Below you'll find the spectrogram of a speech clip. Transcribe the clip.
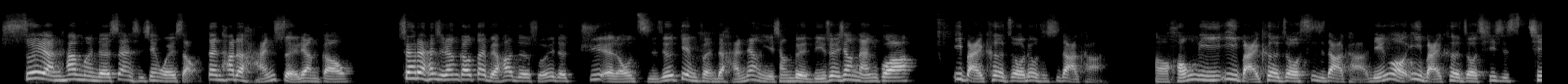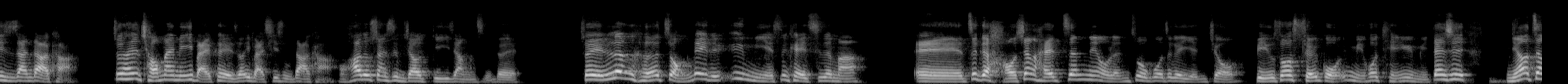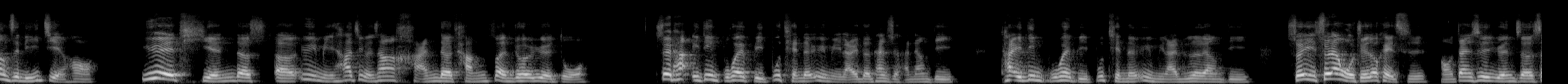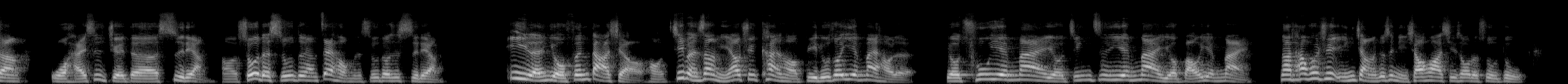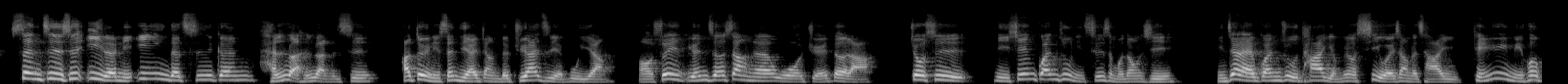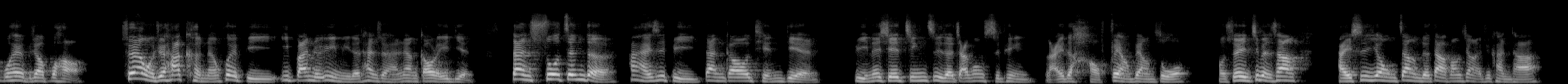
虽然它们的膳食纤维少，但它的含水量高，所以它的含水量高代表它的所谓的 GL 值，就是淀粉的含量也相对低。所以像南瓜。一百克只有六十四大卡，好，红梨一百克只有四十大卡，莲藕一百克只有七十七十三大卡，就算是荞麦面一百克也只有一百七十五大卡，哦，它都算是比较低这样子，对。所以任何种类的玉米也是可以吃的吗？诶，这个好像还真没有人做过这个研究。比如说水果玉米或甜玉米，但是你要这样子理解哈，越甜的呃玉米，它基本上含的糖分就会越多。所以它一定不会比不甜的玉米来的碳水含量低，它一定不会比不甜的玉米来的热量低。所以虽然我觉得都可以吃哦，但是原则上我还是觉得适量哦。所有的食物都一样，再好我们的食物都是适量。薏仁有分大小哦，基本上你要去看哈，比如说燕麦好了，有粗燕麦、有精致燕麦、有薄燕麦，那它会去影响的就是你消化吸收的速度，甚至是薏仁你硬硬的吃跟很软很软的吃。它对于你身体来讲，你的 GI 值也不一样哦，所以原则上呢，我觉得啦，就是你先关注你吃什么东西，你再来关注它有没有细微上的差异。甜玉米会不会比较不好？虽然我觉得它可能会比一般的玉米的碳水含量高了一点，但说真的，它还是比蛋糕、甜点、比那些精致的加工食品来的好非常非常多哦。所以基本上还是用这样的大方向来去看它。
